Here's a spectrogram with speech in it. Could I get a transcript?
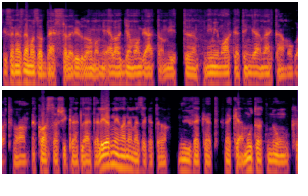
hiszen ez nem az a bestseller irodalom, ami eladja magát, ami amit némi marketinggel megtámogatva kasszasikert lehet elérni, hanem ezeket a műveket be kell mutatnunk,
